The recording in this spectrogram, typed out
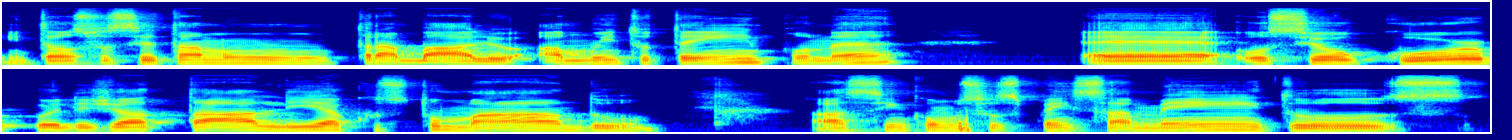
Então, se você está num trabalho há muito tempo, né, é, o seu corpo ele já está ali acostumado, assim como seus pensamentos,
